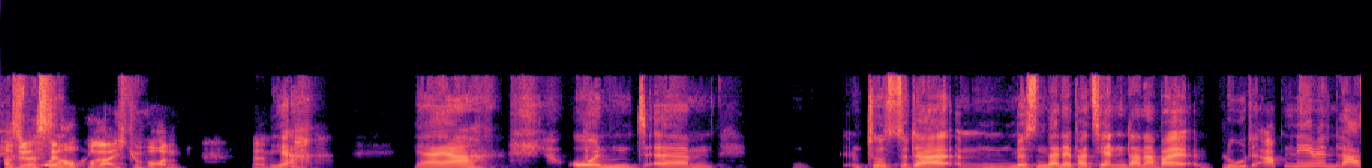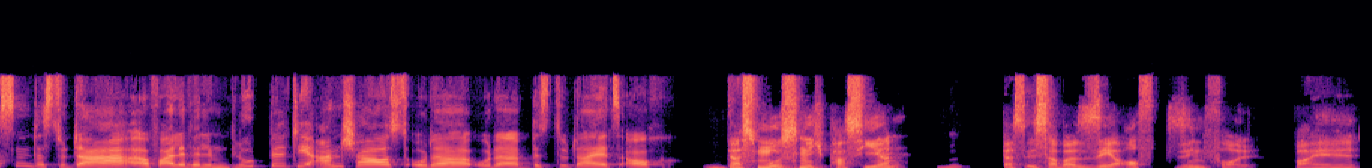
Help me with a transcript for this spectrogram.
Also das ist und, der Hauptbereich geworden. Ähm. Ja, ja, ja. Und ähm, Tust du da, müssen deine Patienten dann aber Blut abnehmen lassen, dass du da auf alle Fälle ein Blutbild dir anschaust oder, oder bist du da jetzt auch? Das muss nicht passieren. Mhm. Das ist aber sehr oft sinnvoll, weil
